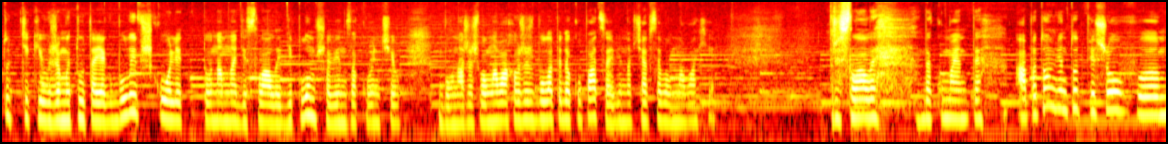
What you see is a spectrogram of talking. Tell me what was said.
Тут тільки вже ми тут, а як були в школі, то нам надіслали диплом, що він закінчив. Бо в нас же ж Волноваха вже ж була під окупацією, він навчався в Волновахі. Прислали документи. А потім він тут пішов, е,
